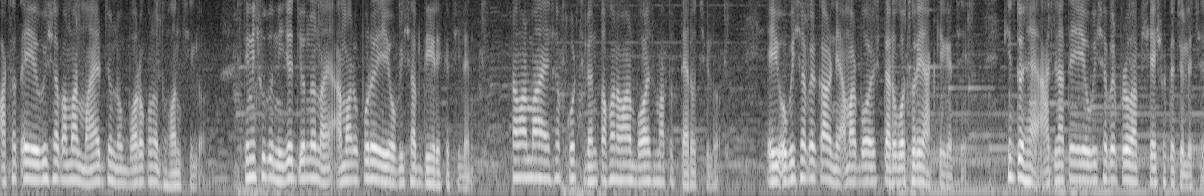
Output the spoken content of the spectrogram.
অর্থাৎ এই অভিশাপ আমার মায়ের জন্য বড় কোনো ধন ছিল। তিনি শুধু নিজের জন্য নয়, আমার উপরে এই অভিশাপ দিয়ে রেখেছিলেন। আমার মা এসব করছিলেন, তখন আমার বয়স মাত্র তেরো ছিল। এই অভিশাপের কারণে আমার বয়স তেরো বছরেই আটকে গেছে। কিন্তু হ্যাঁ আজ রাতে এই অভিশাপের প্রভাব শেষ হতে চলেছে।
